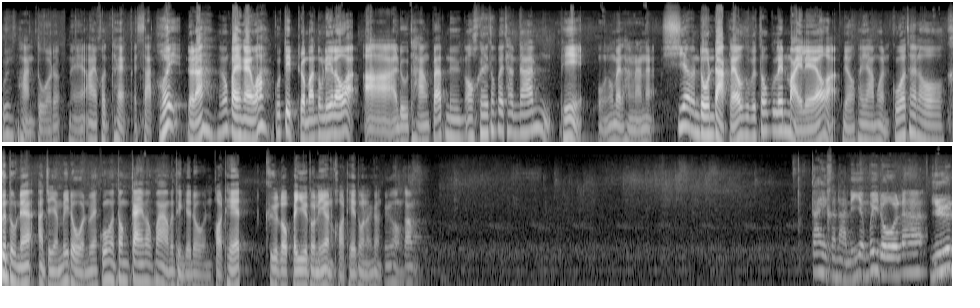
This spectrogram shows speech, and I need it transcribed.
อุ้ยผ่านตัวแล้วยแหมไอคอนแทคไอสัตว์ เฮ้ย เดี๋ยวนะ ต้องไปยังไงวะ กูติดกับมันตรงนี้แล้วอะอ่า ดูทางแป๊บหนึ่งโอเค ต้องไปทางนั้น พี่โอ้ต้องไปทางนั้นอะเชี่ยมันโดนดักแล้วคือมันต้องเล่นใหม่แล้วอะเดี๋ยวพยายามก่อนกูว่าถ้าเราขึ้นตรงเนี้ยอาจจะยังไม่โดนเว้ยกูว่ามันต้องใกล้มากๆมันถึงจะโดน ขอเทส คือเราไปยืนตรงนี้ก่อนขอเทสตรงนั้นก่อนหนึ่งสองสามใกล้ขนาดนี้ยังไม่โดนนะฮะ ยืน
